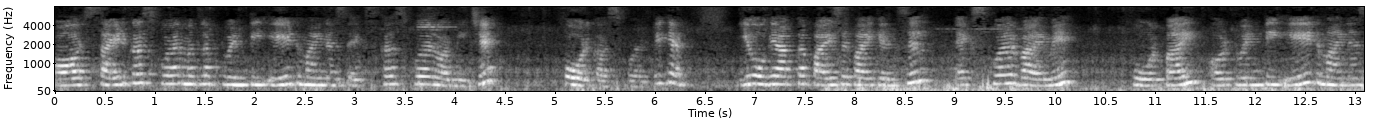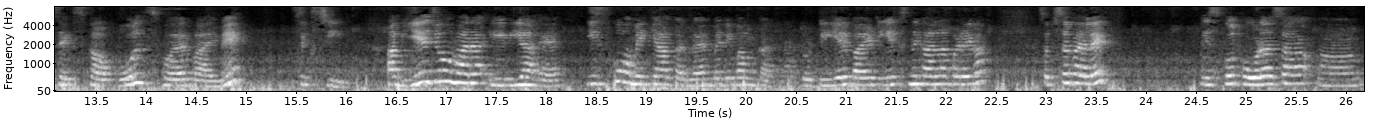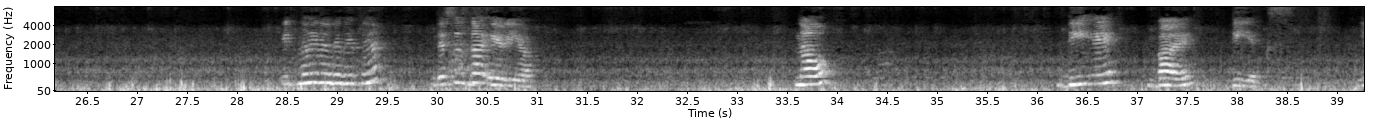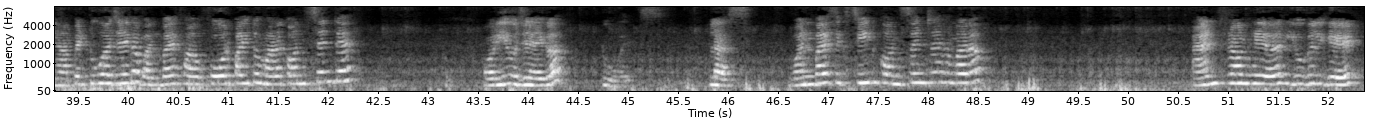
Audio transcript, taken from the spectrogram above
और साइड का स्क्वायर मतलब ट्वेंटी एट माइनस एक्स का स्क्वायर और नीचे फोर का स्क्वायर ठीक है? ये हो गया आपका पाई से pi cancel X square by में फोर पाई और ट्वेंटी एट माइनस एक्स का होल स्क्वायर बाय में सिक्सटीन। अब ये जो हमारा एरिया है इसको हमें क्या करना है? मिनिमम करना है। तो D A by D X निकालना पड़ेगा। सबसे पहले इसको थोड़ा सा आ, इतना ही रहने देते हैं। This is the area now D A by D X यहाँ पे टू आ जाएगा वन बाय फोर पाई तो हमारा कांस्टेंट है, और ये हो जाएगा two X plus one by sixteen constant है हमारा। And from here you will get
